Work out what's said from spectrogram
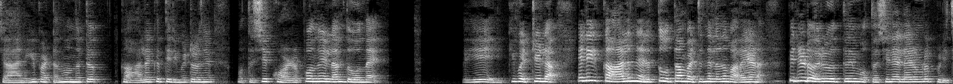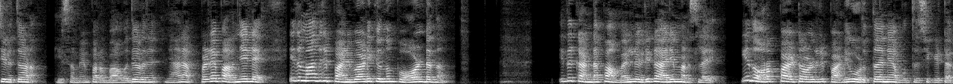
ജാനകി പെട്ടെന്ന് വന്നിട്ട് കാലൊക്കെ തിരുമിട്ട് പറഞ്ഞു മുത്തശ്ശി കുഴപ്പമൊന്നും ഇല്ലാന്ന് തോന്നേ ഏ എനിക്ക് പറ്റില്ല എനിക്ക് കാൽ നിലത്ത് കുത്താൻ പറ്റുന്നില്ലെന്ന് പറയാണ്. പിന്നീട് ഒരു കുത്തി മുത്തശ്ശിനെ എല്ലാവരും കൂടെ പിടിച്ചെടുത്താണ് ഈ സമയം പ്രഭാവതി പറഞ്ഞു ഞാൻ അപ്പോഴേ പറഞ്ഞില്ലേ ഇതുമാതിരി പണിപാടിക്കൊന്നും പോകണ്ടെന്ന്. ഇത് കണ്ടപ്പോൾ അമലിന് ഒരു കാര്യം മനസ്സിലായി. ഇത് ഉറപ്പായിട്ട് അവളൊരു പണി കൊടുത്തു തന്നെയാ മുത്തശ്ശിക്കിട്ട്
